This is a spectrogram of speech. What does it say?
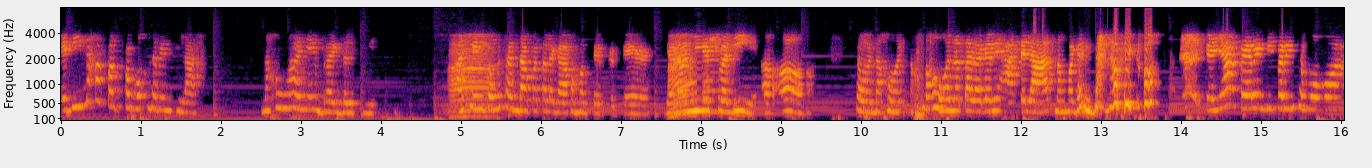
eh di nakapagpabook na rin sila. Nakuha niya yung bridal suite. As in, Ah. kung saan dapat talaga ako magpe-prepare. Ah. Ganon usually. Oo. So, nakuha, nakuha na talaga ni ate lahat ng maganda. Sabi ko, kaya, pero hindi pa rin sumuko ang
